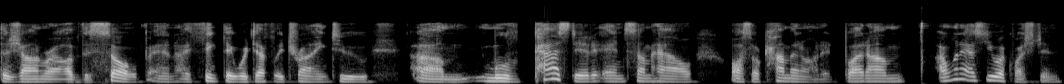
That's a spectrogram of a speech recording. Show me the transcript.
the genre of the soap, and I think they were definitely trying to um, move past it and somehow also comment on it. But um, I want to ask you a question.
